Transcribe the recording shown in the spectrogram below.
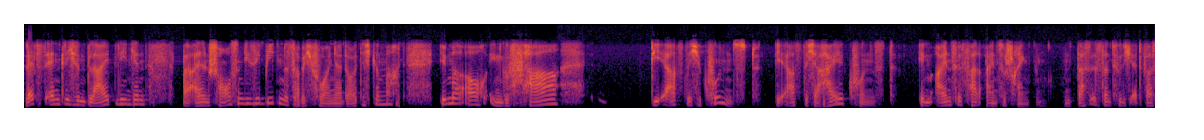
Letztendlich sind Leitlinien bei allen Chancen, die sie bieten, das habe ich vorhin ja deutlich gemacht, immer auch in Gefahr, die ärztliche Kunst, die ärztliche Heilkunst im Einzelfall einzuschränken. Und das ist natürlich etwas,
